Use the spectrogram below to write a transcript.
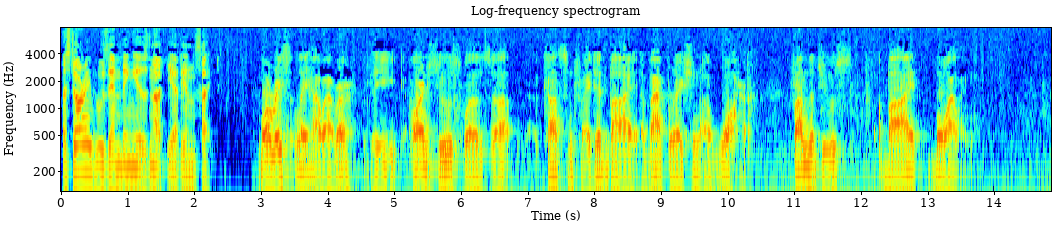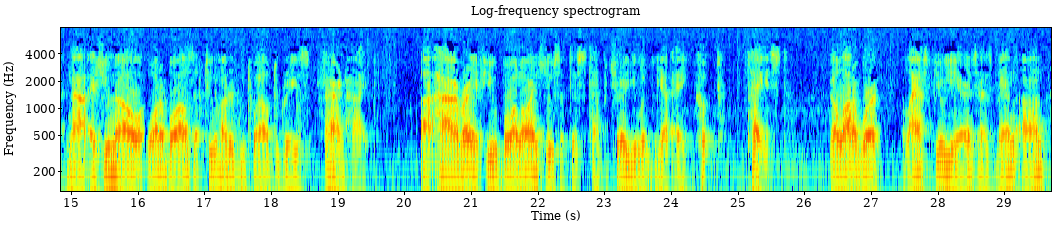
a story whose ending is not yet in sight. More recently, however, the orange juice was uh, concentrated by evaporation of water from the juice by boiling. Now, as you know, water boils at 212 degrees Fahrenheit. Uh, however, if you boil orange juice at this temperature, you would get a cooked taste. A lot of work the last few years has been on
